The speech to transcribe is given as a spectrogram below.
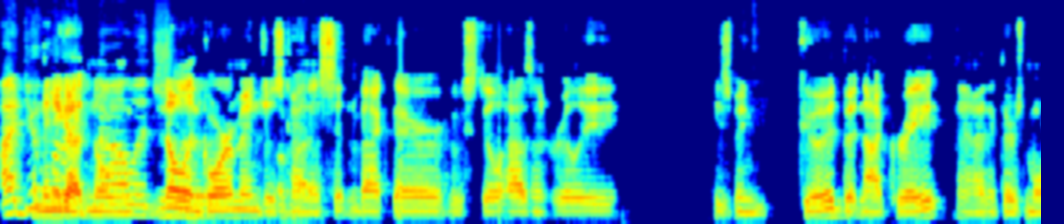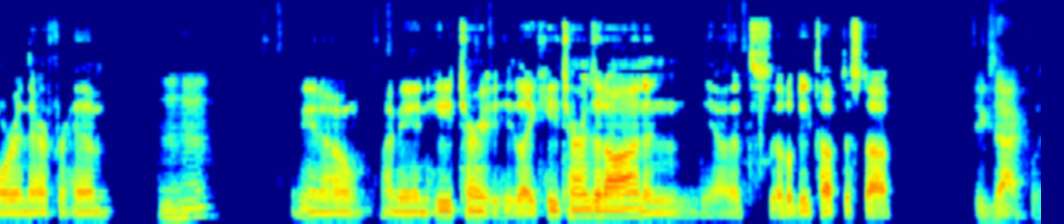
I do. And then you got Nolan, Nolan Gorman just okay. kind of sitting back there, who still hasn't really. He's been good, but not great. And I think there's more in there for him. Mm-hmm. You know, I mean, he turn like he turns it on, and you know, it's it'll be tough to stop. Exactly.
